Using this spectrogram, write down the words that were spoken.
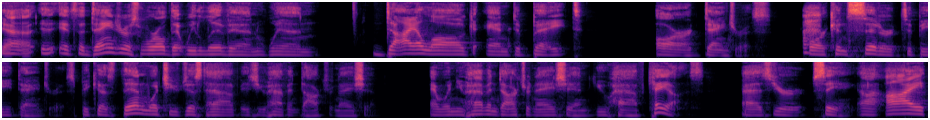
Yeah, it's a dangerous world that we live in when dialogue and debate are dangerous or considered to be dangerous because then what you just have is you have indoctrination. And when you have indoctrination, you have chaos as you're seeing. Uh, I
